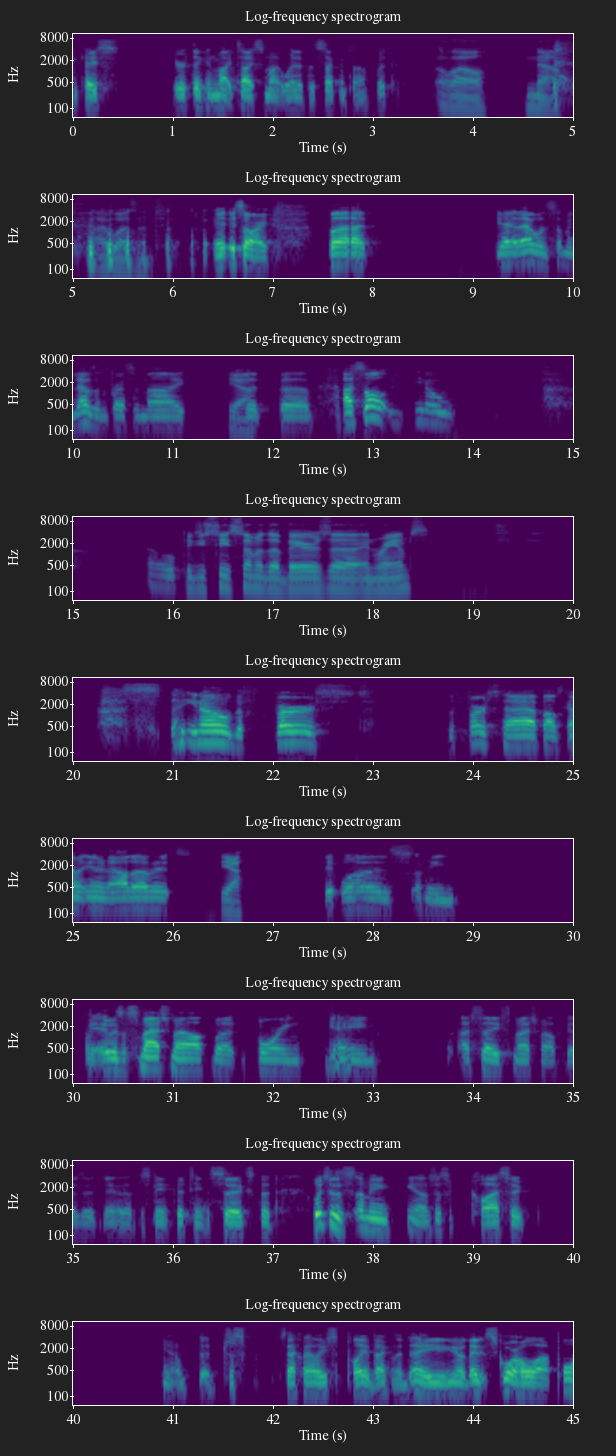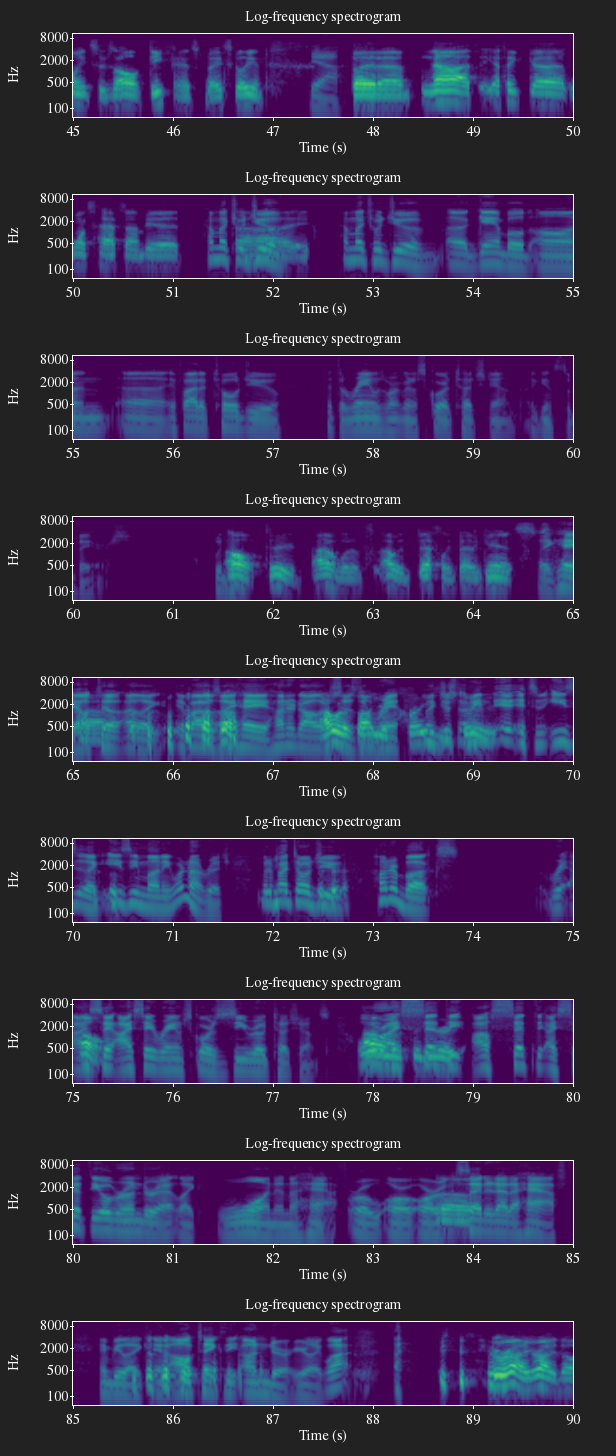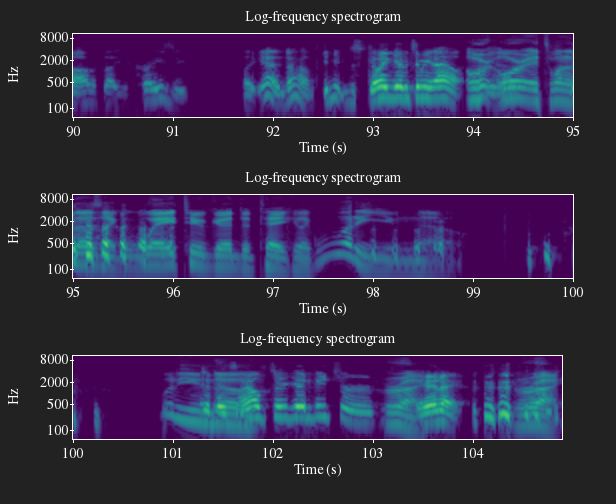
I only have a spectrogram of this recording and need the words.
In case you're thinking Mike Tyson might win it the second time, but Well, no, I wasn't. sorry, but yeah, that was I mean that was an impressive night. Yeah. But uh, I saw you know, oh, Did you see some of the Bears uh, and Rams? you know the first the first half I was kind of in and out of it. Yeah. It was I mean I mean it was a smash mouth but boring game. I say smash mouth because it ended up just being 15 to 6, but which is I mean, you know, it's just a classic you know, just exactly how they used to play it back in the day. You know, they didn't score a whole lot of points. It was all defense basically and Yeah. but uh, no, I, th- I think uh, once halftime hit, How much would you have? I- How much would you have uh, gambled on uh, if I'd have told you that the Rams weren't going to score a touchdown against the Bears? Would that- oh, dude, I would have, I would definitely bet against. like, hey, I'll uh, tell. I like if I was like, hey, hundred dollars says the thought you were Rams. Like, just I mean, it, it's an easy like easy money. We're not rich, but if I told you hundred bucks. I Oh. say I say Rams scores zero touchdowns, or I, would've set the I'll set the I set the over under at like one and a half, or or or Uh. set it at a half and be like, and I'll take the under. You're like, what? right, right. No, I would thought you're crazy. Like, yeah, no, give me, just go ahead and give it to me now. Or you know? or it's one of those like way too good to take. You're like, what do you know? What do you if know? it sounds too good to be true, right. it ain't. Right.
